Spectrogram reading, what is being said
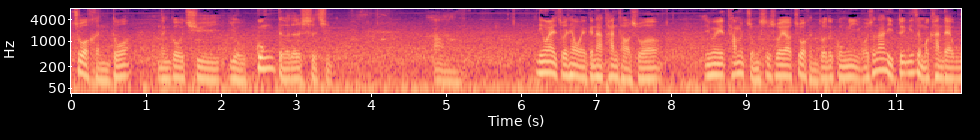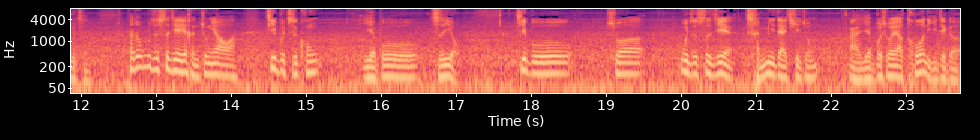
做很多能够去有功德的事情啊。另外，昨天我也跟他探讨说，因为他们总是说要做很多的公益。我说：“那你对你怎么看待物质？”他说：“物质世界也很重要啊，既不直空，也不只有，既不说物质世界沉迷在其中啊，也不说要脱离这个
